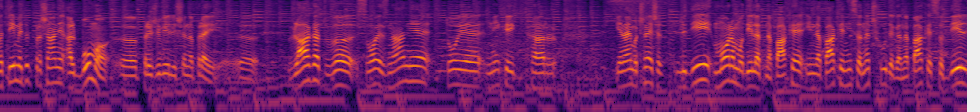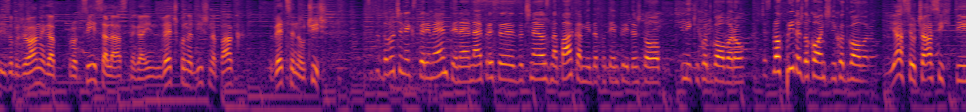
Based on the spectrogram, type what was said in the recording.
v tem je tudi vprašanje, ali bomo uh, preživeli še naprej. Uh, vlagati v svoje znanje, to je nekaj, kar je najmočnejše. Ljudje moramo delati napake in napake niso nič hudega. Napake so del izobraževalnega procesa lastnega in več, ko narediš napak, več se naučiš. So določeni eksperimenti, ne? najprej se začnejo z napakami, da potem prideš do nekih odgovorov. Če sploh prideš do končnih odgovorov. Ja, se včasih ti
